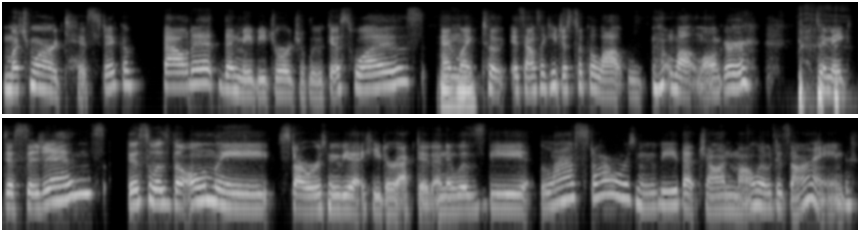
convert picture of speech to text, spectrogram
much more artistic about it than maybe George Lucas was. And mm-hmm. like took it sounds like he just took a lot a lot longer to make decisions. This was the only Star Wars movie that he directed, and it was the last Star Wars movie that John Mollo designed.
